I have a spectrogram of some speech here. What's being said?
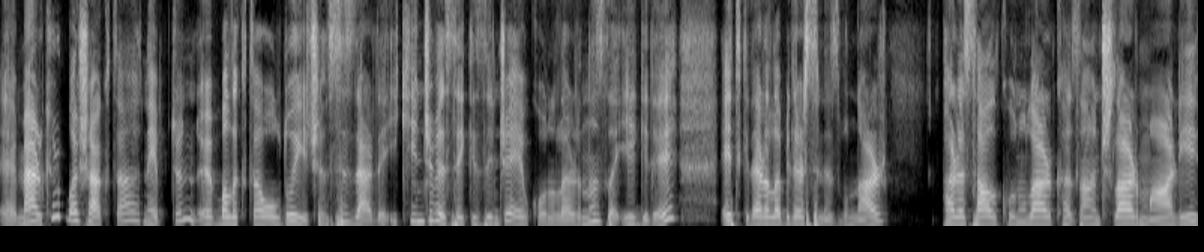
e, Merkür Başak'ta, Neptün e, Balık'ta olduğu için sizler de ikinci ve sekizinci ev konularınızla ilgili etkiler alabilirsiniz. Bunlar parasal konular, kazançlar, mali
